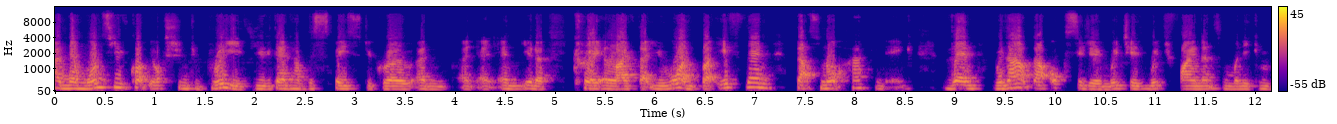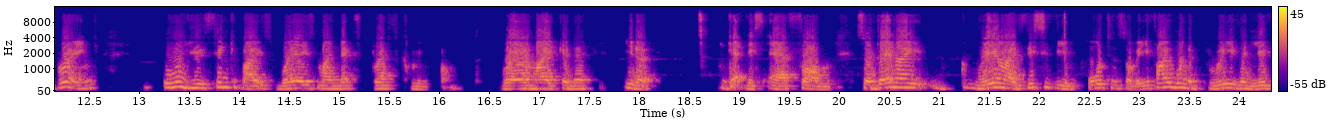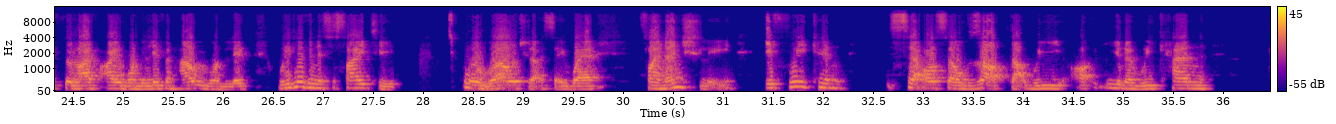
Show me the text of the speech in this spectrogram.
And then once you've got the oxygen to breathe, you then have the space to grow and, and, and, and you know create a life that you want. But if then that's not happening, then without that oxygen, which is which finance and money can bring, all you think about is where is my next breath coming from? Where am I gonna, you know, get this air from. So then I realized this is the importance of it. If I want to breathe and live the life I want to live and how we want to live, we live in a society or world, should I say, where financially, if we can set ourselves up that we are, you know, we can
